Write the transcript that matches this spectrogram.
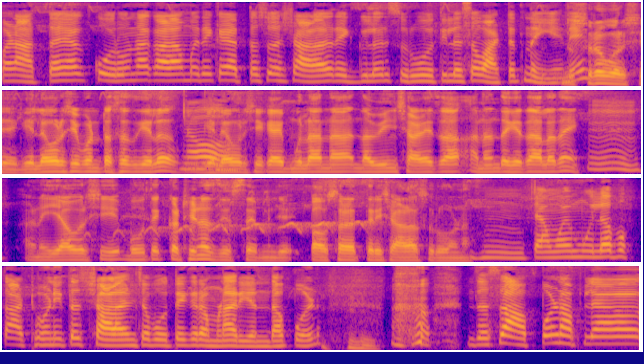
पण आता या कोरोना काळामध्ये काय आता सुद्धा शाळा रेग्युलर सुरू होतील असं वाटत नाहीये ने दुसरं वर्ष आहे. गेल्या वर्षी पण तसंच गेलं. हो. गेल्या वर्षी काही मुलांना नवीन शाळेचा आनंद घेता आला नाही. आणि यावर्षी बहुतेक कठीणच दिसतंय म्हणजे पावसाळ्यात तरी शाळा सुरू होणं. त्यामुळे मुलं फक्त आठवणीतच शाळांच्या बहुतेक रमणार यंदा पण. जसं आपण आपल्या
